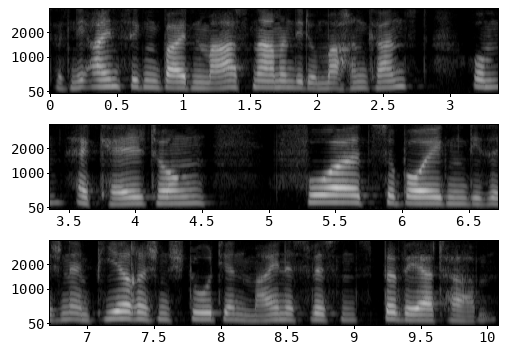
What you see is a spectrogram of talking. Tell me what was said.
Das sind die einzigen beiden Maßnahmen, die du machen kannst, um Erkältung vorzubeugen, die sich in empirischen Studien meines Wissens bewährt haben.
